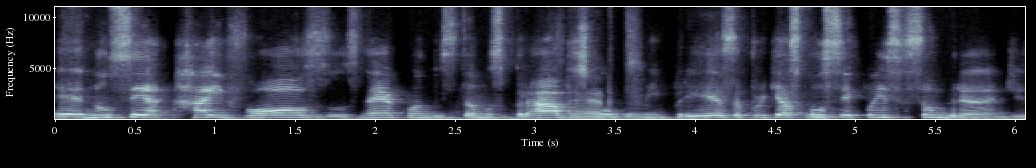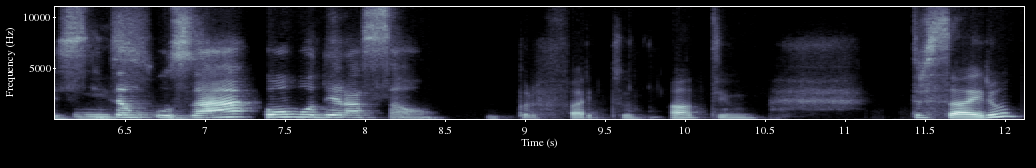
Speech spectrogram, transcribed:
é, não ser raivosos, né, quando estamos bravos certo. com alguma empresa, porque as Sim. consequências são grandes. Isso. Então, usar com moderação. Perfeito, ótimo. Terceiro,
